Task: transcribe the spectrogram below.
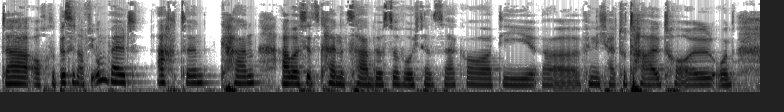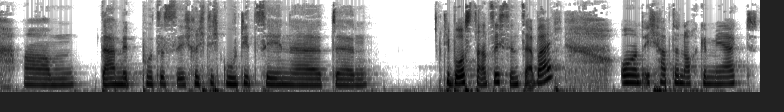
da auch so ein bisschen auf die Umwelt achten kann. Aber es ist jetzt keine Zahnbürste, wo ich dann sage, oh, die äh, finde ich halt total toll und ähm, damit putzt es sich richtig gut die Zähne, denn die Borsten an sich sind sehr weich. Und ich habe dann auch gemerkt,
